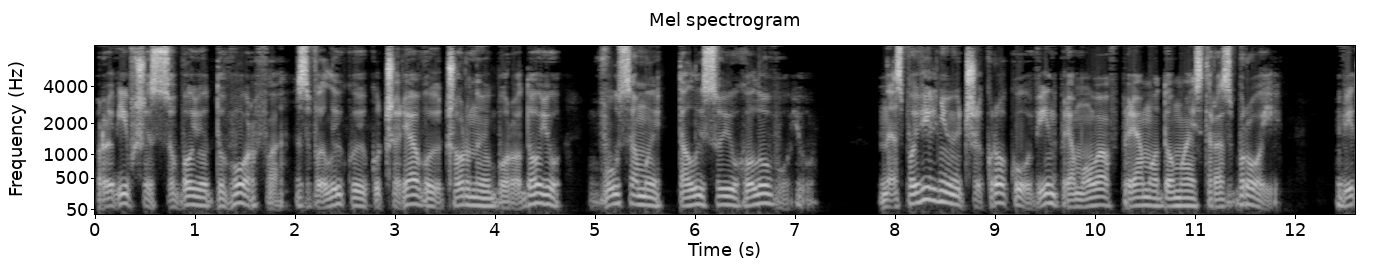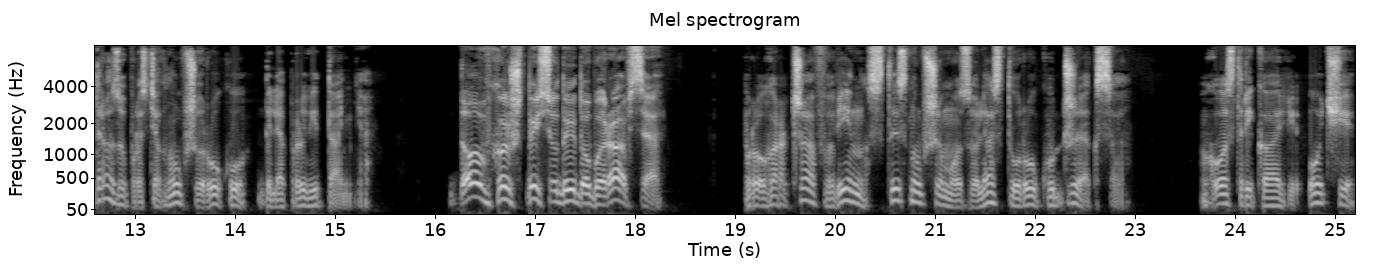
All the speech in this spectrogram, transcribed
привівши з собою дворфа з великою кучерявою чорною бородою, вусами та лисою головою. Не сповільнюючи кроку, він прямував прямо до майстра зброї, відразу простягнувши руку для привітання. Довго ж ти сюди добирався? Прогарчав він, стиснувши мозолясту руку Джекса. Гострі карі очі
